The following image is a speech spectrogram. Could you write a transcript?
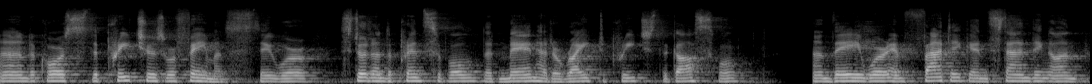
And of course, the preachers were famous. They were stood on the principle that men had a right to preach the gospel, and they were emphatic in standing on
